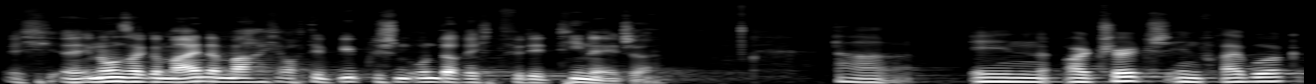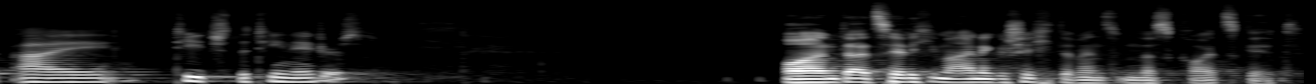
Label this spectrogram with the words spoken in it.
Ich, äh, in unserer Gemeinde mache ich auch den biblischen Unterricht für die Teenager. Uh, in our church in Freiburg, I teach the teenagers, Und da erzähle ich immer eine Geschichte, wenn es um das Kreuz geht.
